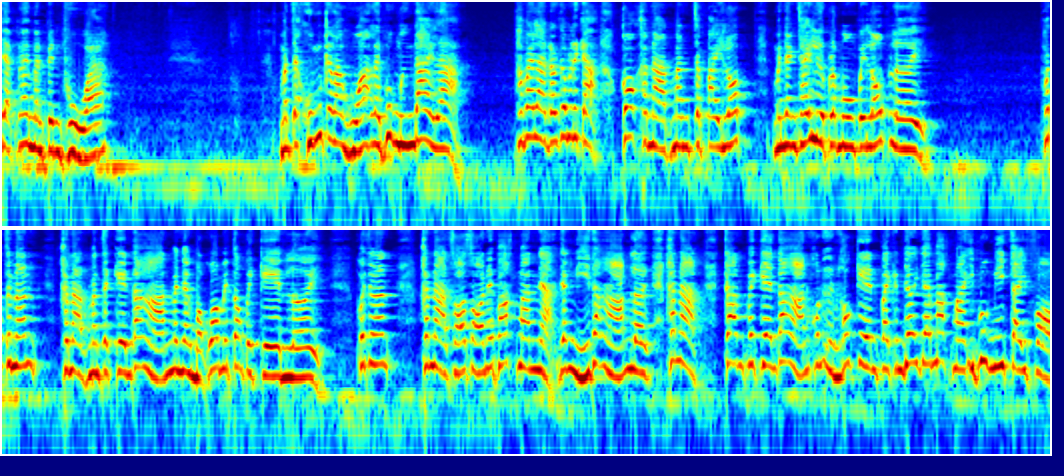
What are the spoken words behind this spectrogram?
อยากได้มันเป็นผัว มันจะคุ้มกะลาหัวอะไรพวกมึงได้ล่ะทำไมล่ะดรอเมริกา ก็ขนาดมันจะไปลบ มันยังใช้เรือประมงไปลบเลย เพราะฉะนั้นขนาดมันจะเกณฑ์ทหารมันยังบอกว่าไม่ต้องไปเกณฑ์เลย เพราะฉะนั้นขนาดสสในพักมันเนี่ยยังหนีทหารเลย ขนาดการไปเกณฑ์ทหารคนอื่นเขาเกณฑ์ไปกันเยอะแยะมากมายอีพวกนี้ใจฟอ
